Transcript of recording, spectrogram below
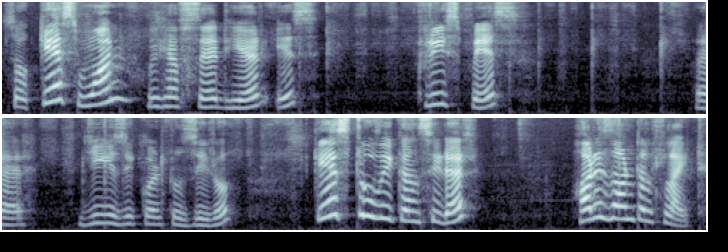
So, case 1 we have said here is free space where g is equal to 0. Case 2 we consider horizontal flight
